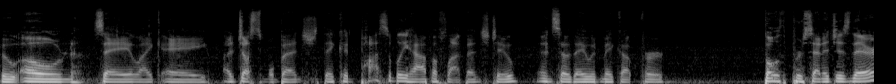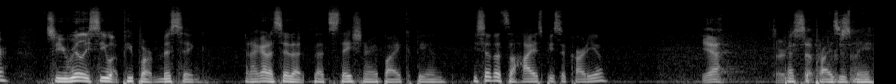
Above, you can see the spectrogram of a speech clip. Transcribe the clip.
who own, say, like a adjustable bench, they could possibly have a flat bench too, and so they would make up for both percentages there. So you really see what people are missing. And I gotta say that that stationary bike being, you said that's the highest piece of cardio. Yeah, 37%. That surprises me.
